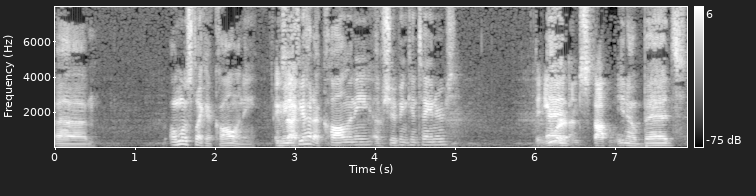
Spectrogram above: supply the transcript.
um, almost like a colony. I mean, if you had a colony of shipping containers, Then you And, were unstoppable. you know, beds,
